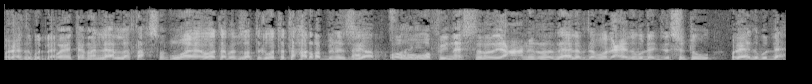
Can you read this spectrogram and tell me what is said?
والعياذ بالله. ويتمنى الا تحصل. و- بالظبط وتتهرب من الزيارة. صحيح. وهو في ناس يعني الرذالة في ده والعياذ بالله جلسته والعياذ بالله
